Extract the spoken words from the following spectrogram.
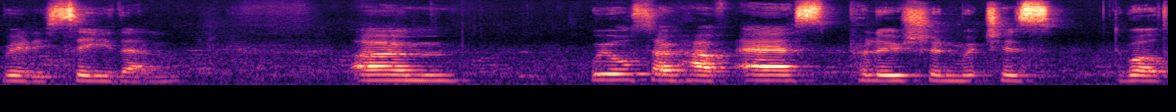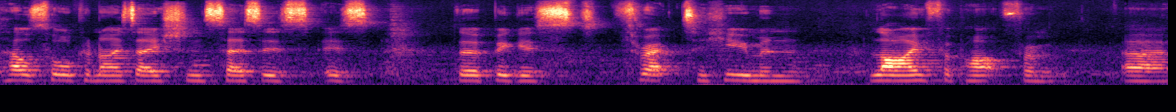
really see them. Um, we also have air pollution, which is the World Health Organization says is, is the biggest threat to human life apart from uh,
